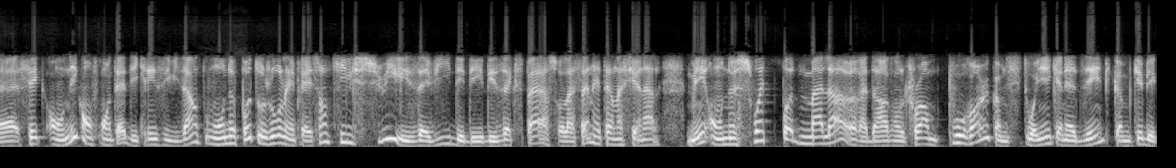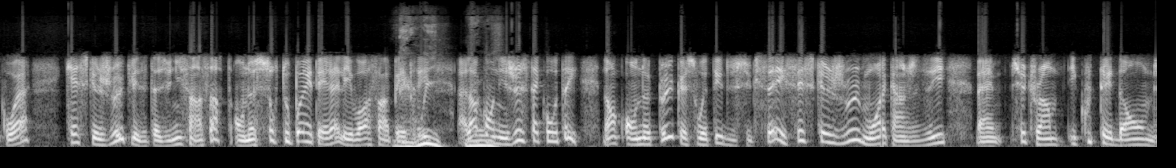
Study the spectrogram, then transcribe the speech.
euh, c'est qu'on est confronté à des crises évidentes où on n'a pas toujours l'impression qu'il suit les avis des, des, des, experts sur la scène internationale. Mais on ne souhaite pas de malheur à Donald Trump. Pour un, comme citoyen canadien puis comme québécois, qu'est-ce que je veux que les États-Unis s'en sortent? On n'a surtout pas intérêt à les voir s'empêtrer, ben alors ben qu'on est juste à côté. Donc, on ne peut que souhaiter du succès. Et c'est ce que je veux, moi, quand je dis, ben, M. Trump, écoutez donc,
